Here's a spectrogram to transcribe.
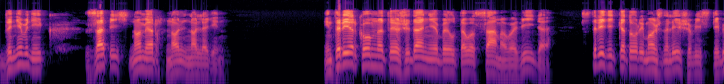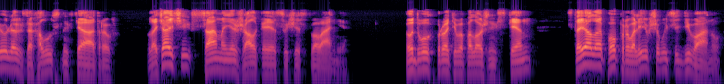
Дневник. Запись номер 001. Интерьер комнаты ожидания был того самого вида, встретить который можно лишь в вестибюлях захолустных театров, влачащих самое жалкое существование. У двух противоположных стен стояла по провалившемуся дивану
